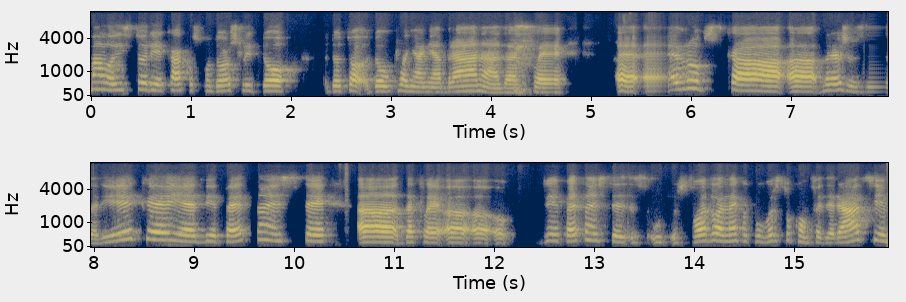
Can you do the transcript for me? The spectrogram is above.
malo istorije kako smo došli do, do, to, do uklanjanja brana. Dakle, Evropska mreža za rijeke je 2015. a, dakle, 2015. stvorila nekakvu vrstu konfederacije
